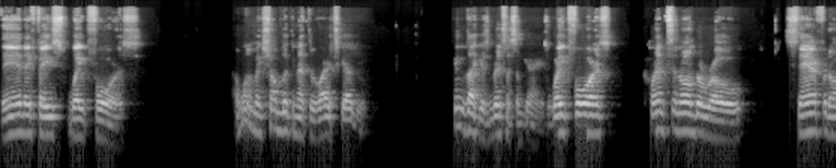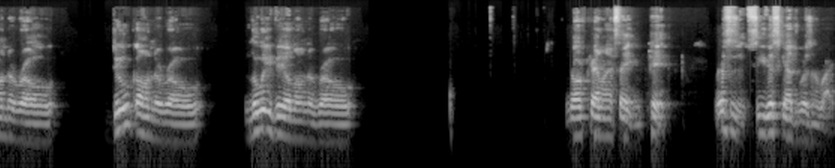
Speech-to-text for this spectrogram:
Then they face Wake Forest. I want to make sure I'm looking at the right schedule. Seems like it's missing some games. Wake Forest, Clemson on the road, Stanford on the road, Duke on the road, Louisville on the road, North Carolina State and Pitt. This is see, this schedule isn't right.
